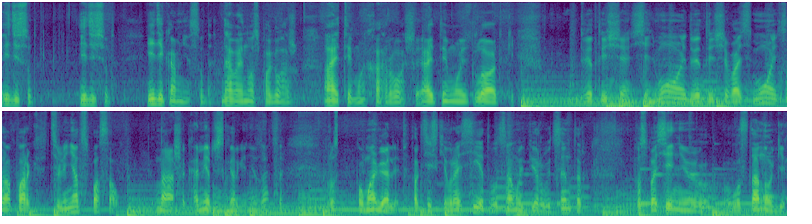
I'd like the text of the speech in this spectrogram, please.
Иди сюда. Иди сюда. Иди ко мне сюда. Давай нос поглажу. Ай ты мой хороший, ай ты мой сладкий. 2007-2008 зоопарк тюленят спасал. Наша коммерческая организация просто помогали. Фактически в России это вот самый первый центр по спасению ластоногих.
